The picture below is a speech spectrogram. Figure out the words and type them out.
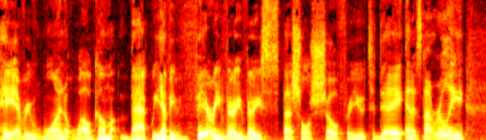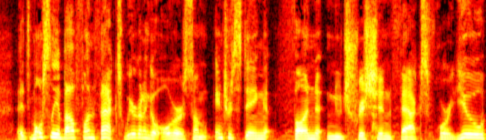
Hey everyone, welcome back. We have a very, very, very special show for you today, and it's not really, it's mostly about fun facts. We're going to go over some interesting, fun nutrition facts for you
